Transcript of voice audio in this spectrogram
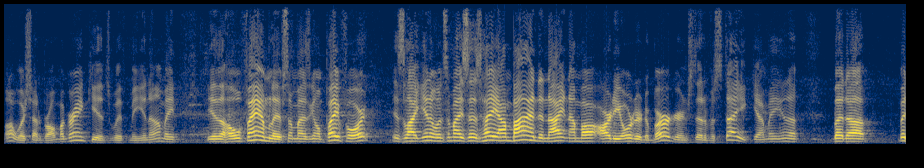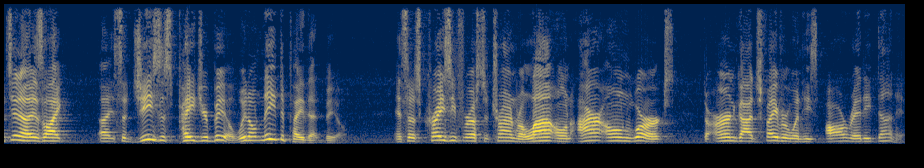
oh, I wish I'd brought my grandkids with me, you know. I mean, you know, the whole family, if somebody's going to pay for it, it's like, you know, when somebody says, hey, I'm buying tonight, and I'm already ordered a burger instead of a steak. I mean, you know, but, uh, but you know, it's like, uh, so Jesus paid your bill. We don't need to pay that bill. And so it's crazy for us to try and rely on our own works to earn God's favor when He's already done it.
